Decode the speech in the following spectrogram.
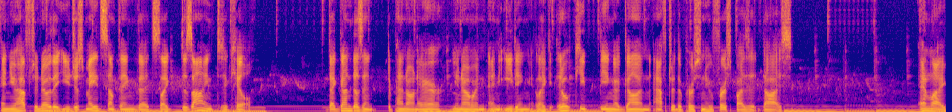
and you have to know that you just made something that's like designed to kill. That gun doesn't depend on air, you know, and, and eating. Like, it'll keep being a gun after the person who first buys it dies. And, like,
